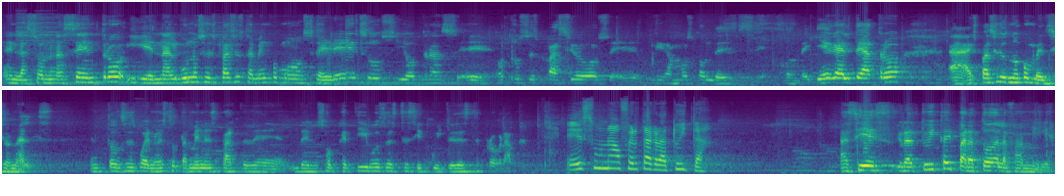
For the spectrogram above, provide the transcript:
en la zona centro y en algunos espacios también como Cerezos y otras, eh, otros espacios, eh, digamos, donde, donde llega el teatro a espacios no convencionales. Entonces, bueno, esto también es parte de los objetivos de este circuito y de este programa. Es una oferta gratuita. Así es, gratuita y para toda la familia.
